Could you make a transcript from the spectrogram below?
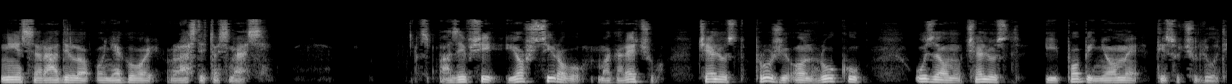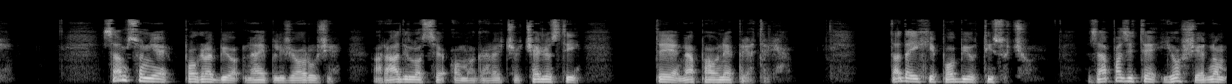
nije se radilo o njegovoj vlastitoj snazi. Spazivši još sirovu magareću čeljust, pruži on ruku, uzeo onu čeljust i pobi njome tisuću ljudi. Samson je pograbio najbliže oružje, a radilo se o magarećoj čeljusti, te je napao neprijatelja. Tada ih je pobio tisuću. Zapazite još jednom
